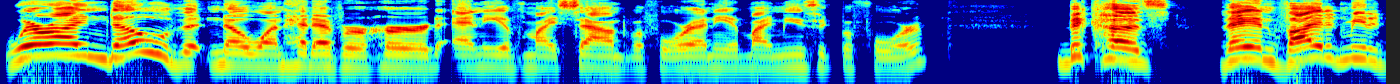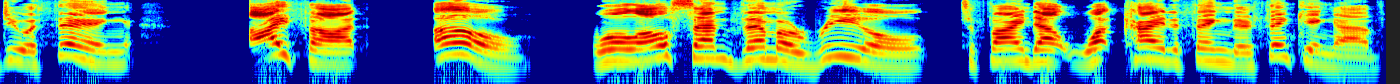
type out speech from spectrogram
where I know that no one had ever heard any of my sound before, any of my music before, because they invited me to do a thing. I thought, oh, well, I'll send them a reel to find out what kind of thing they're thinking of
